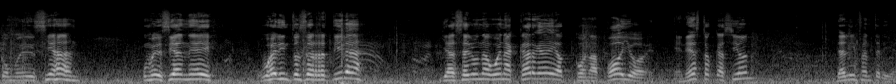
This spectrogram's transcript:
Como decían, como decían, eh, Wellington se retira y hacer una buena carga y- con apoyo, en esta ocasión, de la infantería.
